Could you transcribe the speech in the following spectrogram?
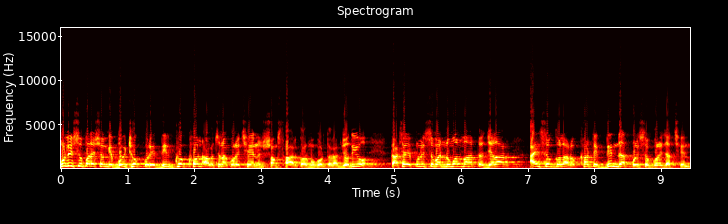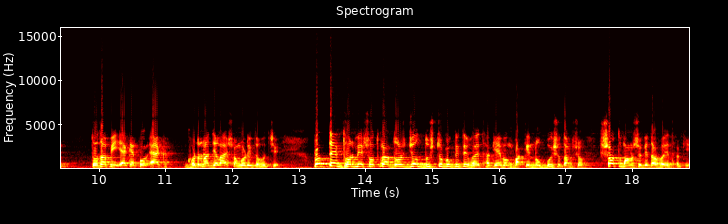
পুলিশ সুপারের সঙ্গে বৈঠক করে দীর্ঘক্ষণ আলোচনা করেছেন সংস্থার কর্মকর্তারা। যদিও কাছাড়ের পুলিশ সুপার নুমল মাহাতো জেলার আইন শৃঙ্খলা রক্ষার্থে দিনরাত পরিশ্রম করে যাচ্ছেন। তথাপি একের পর এক ঘটনা জেলায় সংঘটিত হচ্ছে। প্রত্যেক ধর্মে শতকরা দশজন দুষ্ট প্রকৃতির হয়ে থাকে এবং বাকি নব্বই শতাংশ সৎ মানসিকতার হয়ে থাকে।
